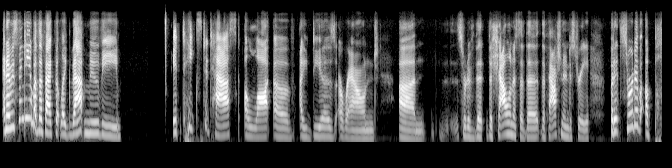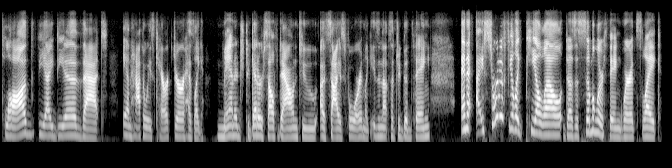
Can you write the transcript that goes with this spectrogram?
And I was thinking about the fact that like that movie it takes to task a lot of ideas around um, sort of the the shallowness of the the fashion industry but it sort of applauds the idea that Anne Hathaway's character has like managed to get herself down to a size four and like isn't that such a good thing? And I sort of feel like pll does a similar thing where it's like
